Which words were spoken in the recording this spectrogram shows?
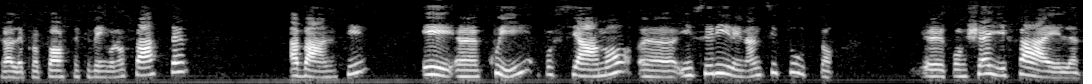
tra le proposte che vengono fatte, avanti e eh, qui possiamo eh, inserire innanzitutto eh, con scegli file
